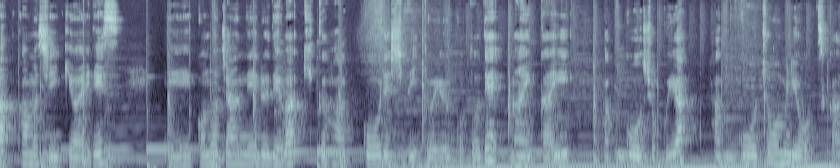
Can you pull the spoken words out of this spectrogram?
は鴨志清恵です、えーこのチャンネルでは聞く発酵レシピということで毎回発酵食や発酵調味料を使っ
